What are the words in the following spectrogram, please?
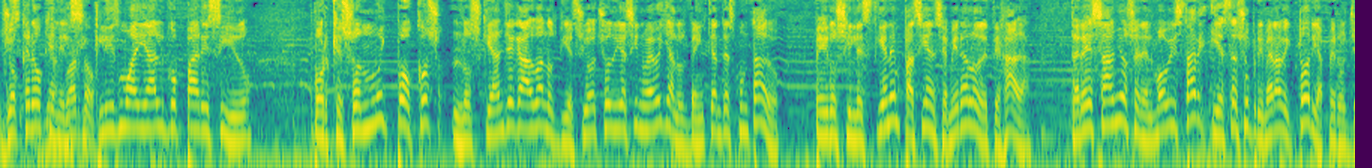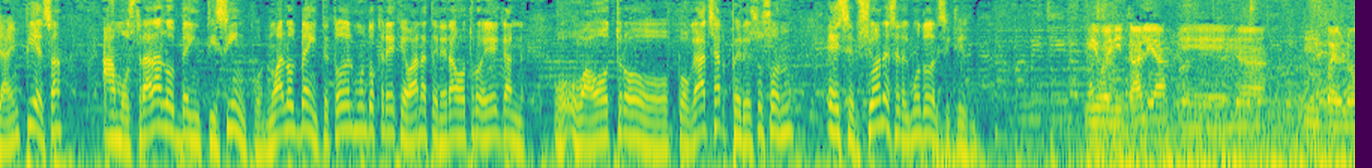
Yo Sí, creo que en el ciclismo hay algo parecido. Porque son muy pocos los que han llegado a los 18, 19 y a los 20 han despuntado. Pero si les tienen paciencia, mira lo de Tejada. Tres años en el Movistar y esta es su primera victoria, pero ya empieza a mostrar a los 25, no a los 20. Todo el mundo cree que van a tener a otro Egan o, o a otro Pogachar, pero esos son excepciones en el mundo del ciclismo. Vivo en Italia, eh, en una- un pueblo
